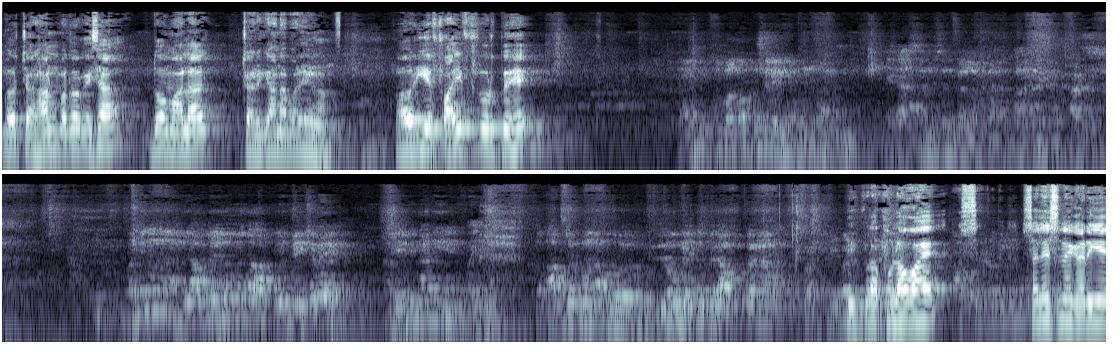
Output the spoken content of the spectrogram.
मतलब चढ़ान मतलब कैसा, दो माला चढ़ के आना पड़ेगा। और ये फाइव फ्लोर पे है। बनेगा आप ले लोगे तो आप ये बेच रहे हैं। ये भी नहीं है। तो आप जब लोगे तो फिर आपका ये पूरा खुला हुआ है। सलेस नगर ये।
